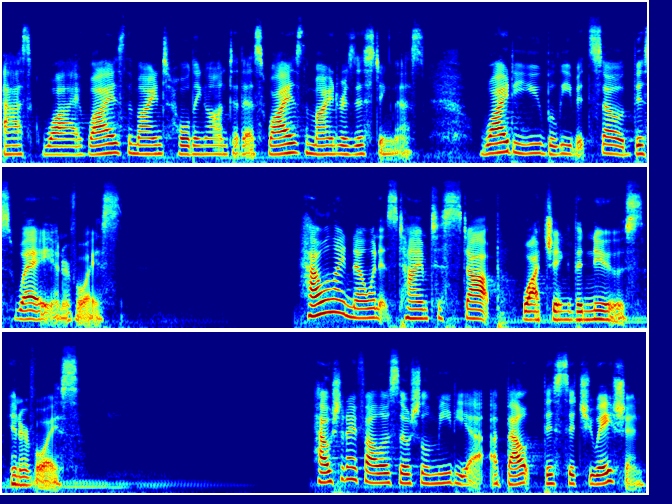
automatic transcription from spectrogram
ask why. Why is the mind holding on to this? Why is the mind resisting this? Why do you believe it's so this way, inner voice? How will I know when it's time to stop watching the news, inner voice? How should I follow social media about this situation?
